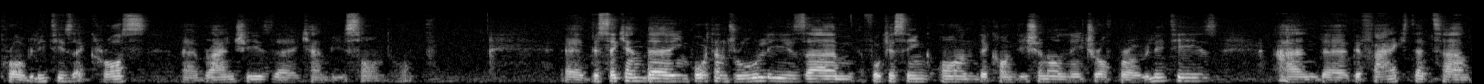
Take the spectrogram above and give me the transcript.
probabilities across uh, branches uh, can be summed up. Uh, the second important rule is um, focusing on the conditional nature of probabilities and the fact that um,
